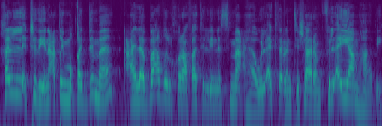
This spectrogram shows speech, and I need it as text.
خل كذي نعطي مقدمة على بعض الخرافات اللي نسمعها والأكثر انتشارا في الأيام هذه.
